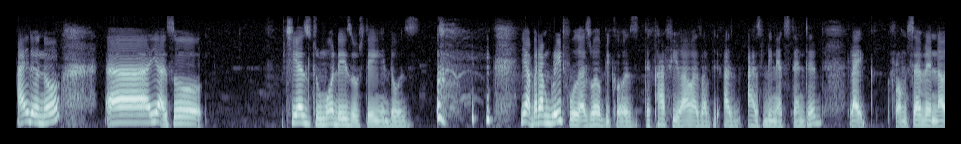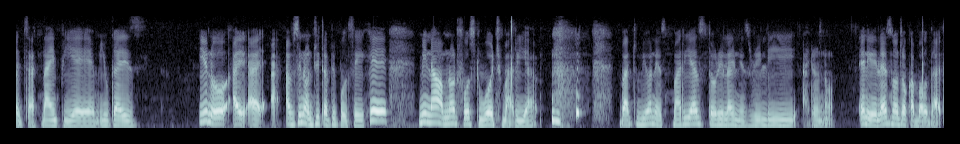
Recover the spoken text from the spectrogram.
I don't know. Uh yeah so cheers to more days of staying indoors yeah, but I'm grateful as well because the curfew hours have, has, has been extended. Like from 7 now it's at 9 p.m. You guys, you know, I, I, I've seen on Twitter people say, hey, me now I'm not forced to watch Maria. but to be honest, Maria's storyline is really, I don't know. Anyway, let's not talk about that.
